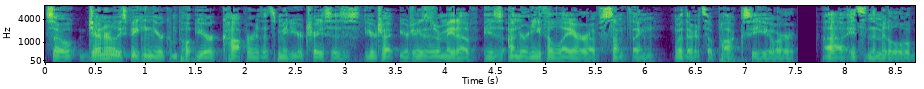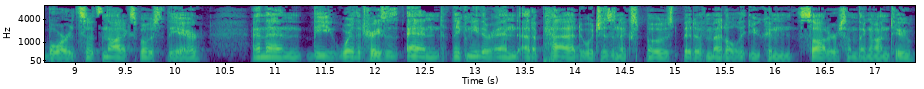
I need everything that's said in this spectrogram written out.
So generally speaking, your compo- your copper that's made of your traces, your tra- your traces are made of is underneath a layer of something, whether it's epoxy or uh, it's in the middle of a board, so it's not exposed to the air. And then the where the traces end, they can either end at a pad, which is an exposed bit of metal that you can solder something onto,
